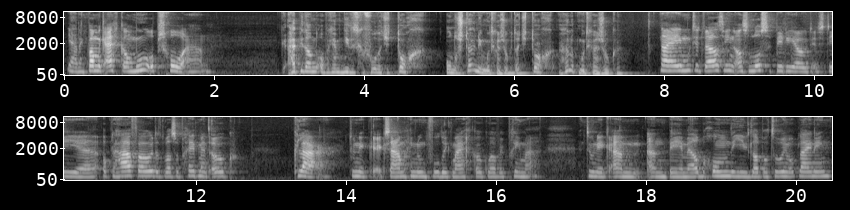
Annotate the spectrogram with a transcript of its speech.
ja, dan kwam ik eigenlijk al moe op school aan. Heb je dan op een gegeven moment niet het gevoel dat je toch ondersteuning moet gaan zoeken? Dat je toch hulp moet gaan zoeken? Nou ja, je moet het wel zien als losse periodes. Die eh, op de HAVO, dat was op een gegeven moment ook klaar. toen ik examen ging doen, voelde ik me eigenlijk ook wel weer prima. Toen ik aan, aan BML begon, die laboratoriumopleiding,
